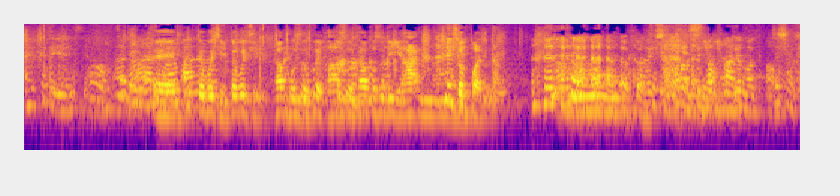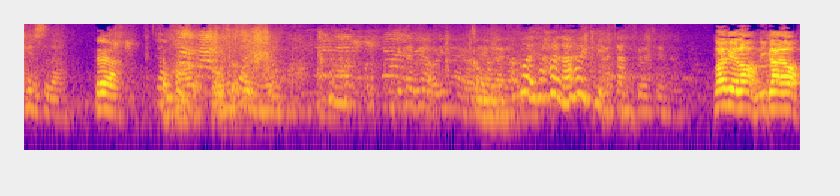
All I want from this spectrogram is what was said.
哎，这个也小。哎，对不起，对不起，他不是会爬树，他不是厉害，是本能。这小 case 啊！这小 case 的！对啊，小 case。快点了，离开哦。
